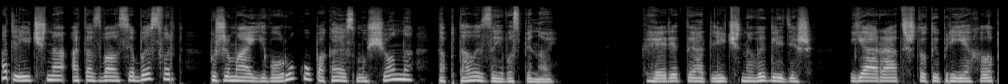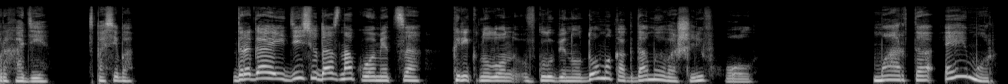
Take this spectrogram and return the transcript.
«Отлично», — отозвался Бесфорд, пожимая его руку, пока я смущенно топталась за его спиной. «Кэрри, ты отлично выглядишь. Я рад, что ты приехала. Проходи». «Спасибо». «Дорогая, иди сюда знакомиться», — крикнул он в глубину дома, когда мы вошли в холл. Марта Эймур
